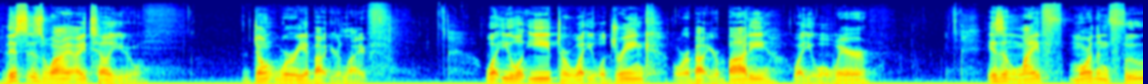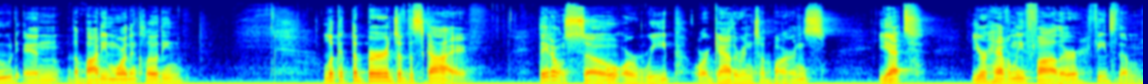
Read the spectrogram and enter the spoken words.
This is why I tell you don't worry about your life, what you will eat or what you will drink, or about your body, what you will wear. Isn't life more than food and the body more than clothing? Look at the birds of the sky. They don't sow or reap or gather into barns, yet your heavenly Father feeds them.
